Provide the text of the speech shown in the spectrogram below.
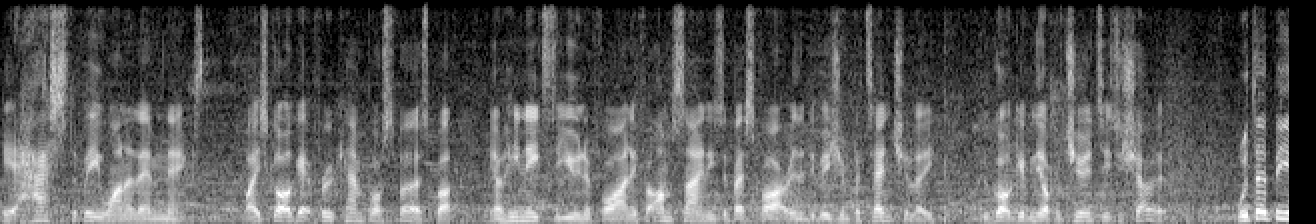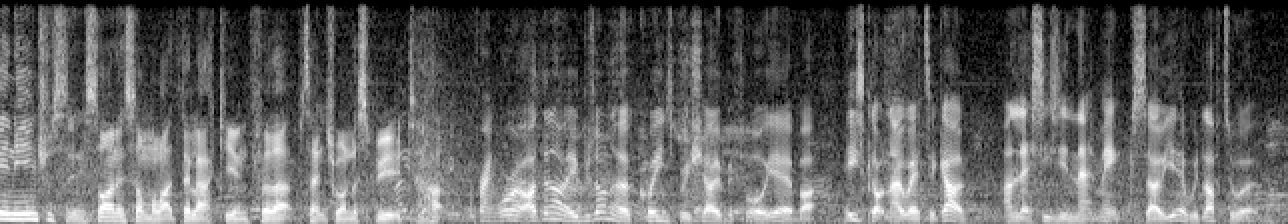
It has to be one of them next. But he's got to get through Campos first. But you know, he needs to unify. And if I'm saying he's the best fighter in the division potentially, we've got to give him the opportunity to show it. Would there be any interest in signing someone like Dalakian for that potential undisputed? Frank Warren, I don't know. He was on a Queensberry show before, yeah, but he's got nowhere to go unless he's in that mix. So yeah, we'd love to work with him.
